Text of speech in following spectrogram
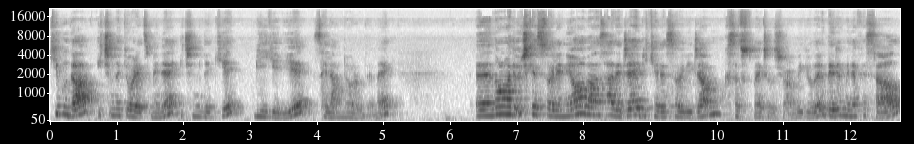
Ki bu da içimdeki öğretmeni, içimdeki bilgeliği selamlıyorum demek. Ee, Normalde üç kez söyleniyor. Ben sadece bir kere söyleyeceğim. Kısa tutmaya çalışıyorum videoları. Derin bir nefes al.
